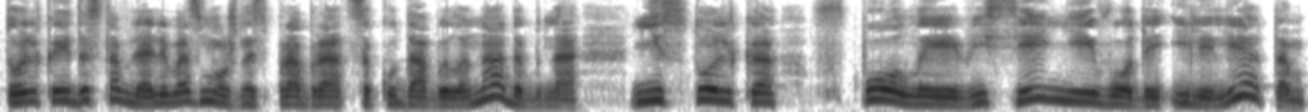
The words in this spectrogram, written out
только и доставляли возможность пробраться куда было надобно, не столько в полые весенние воды или летом,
